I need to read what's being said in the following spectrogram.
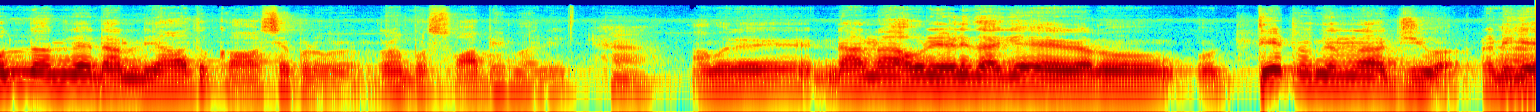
ಒಂದು ಅಂದರೆ ನಾನು ಯಾವುದಕ್ಕೂ ಆಸೆ ಪಡೋರು ನಾನೊಬ್ಬ ಸ್ವಾಭಿಮಾನಿ. ಆಮೇಲೆ ನಾನು ಅವರು ಹೇಳಿದಾಗೆ ನಾನು ಥಿಯೇಟರ್ ನನ್ನ ಜೀವ. ನನಗೆ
